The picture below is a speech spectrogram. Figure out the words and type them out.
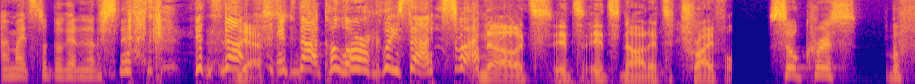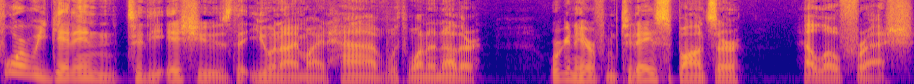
I might still go get another snack. it's not. Yes. It's not calorically satisfying. No, it's it's it's not. It's a trifle. So, Kris, before we get into the issues that you and I might have with one another, we're going to hear from today's sponsor, HelloFresh.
